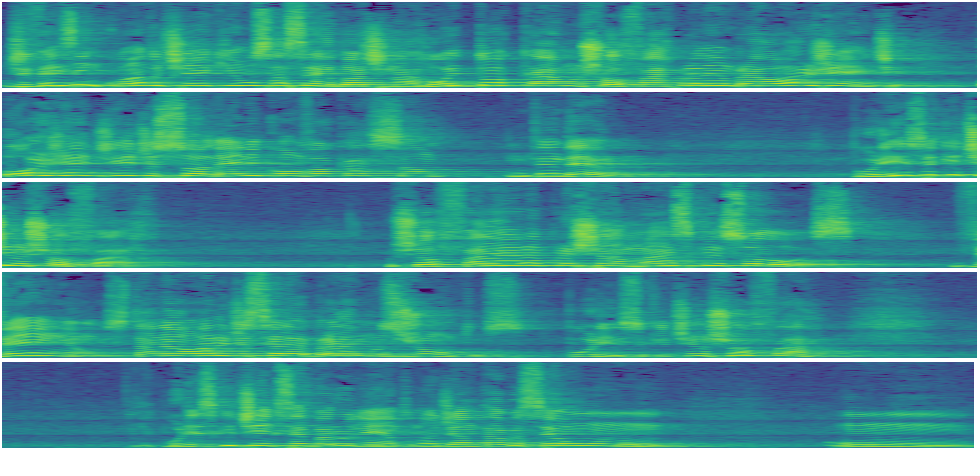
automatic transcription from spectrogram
de vez em quando tinha que ir um sacerdote na rua e tocar um chofar para lembrar: ó, oh, gente, hoje é dia de solene convocação, entenderam? Por isso é que tinha um chofar. O chofar era para chamar as pessoas: venham, está na hora de celebrarmos juntos. Por isso que tinha um chofar. E por isso que tinha que ser barulhento, não adiantava ser um, um,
